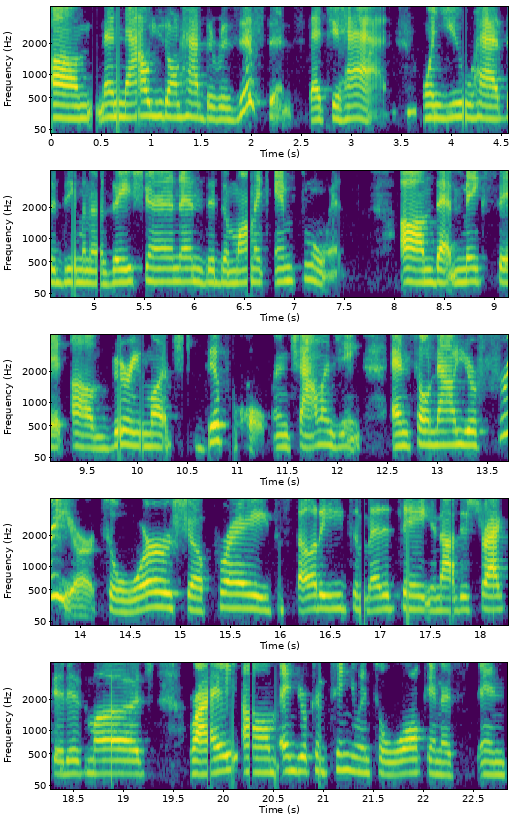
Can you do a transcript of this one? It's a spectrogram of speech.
Um, and now you don't have the resistance that you had when you had the demonization and the demonic influence um, that makes it um, very much difficult and challenging. And so now you're freer to worship, pray, to study, to meditate. You're not distracted as much, right? Um, and you're continuing to walk in a in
